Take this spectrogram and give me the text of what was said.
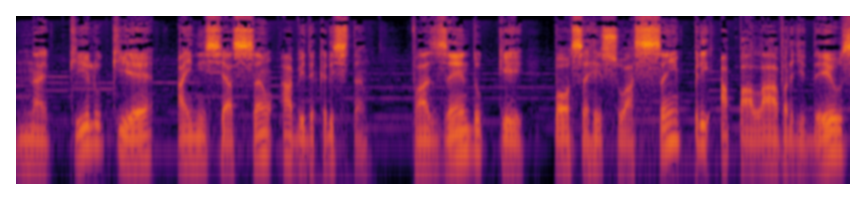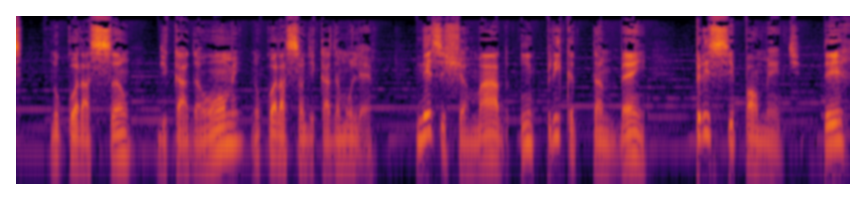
naquilo que é a iniciação à vida cristã, fazendo que possa ressoar sempre a palavra de Deus no coração de cada homem, no coração de cada mulher. Nesse chamado implica também, principalmente, ter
